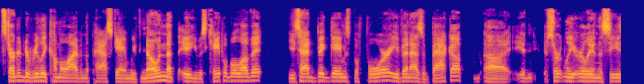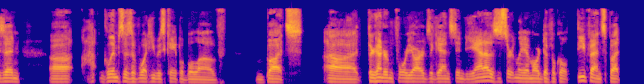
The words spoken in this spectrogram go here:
started to really come alive in the past game. We've known that he was capable of it. He's had big games before, even as a backup. Uh, in certainly early in the season, uh, glimpses of what he was capable of. But uh, 304 yards against Indiana. This is certainly a more difficult defense, but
